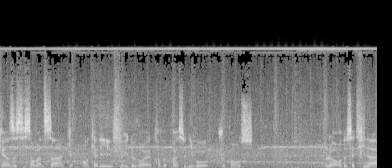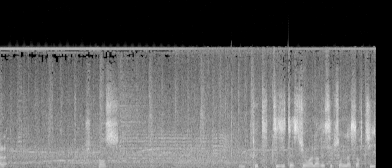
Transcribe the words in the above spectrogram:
15 625 en qualif. Il devrait être à peu près à ce niveau, je pense, lors de cette finale. je pense. Une petite hésitation à la réception de la sortie.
